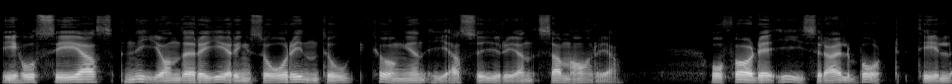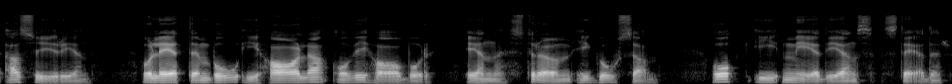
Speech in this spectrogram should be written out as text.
I Hoseas nionde regeringsår intog kungen i Assyrien Samaria och förde Israel bort till Assyrien och lät dem bo i Harla och vid Habor, en ström i Gosan och i Mediens städer.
